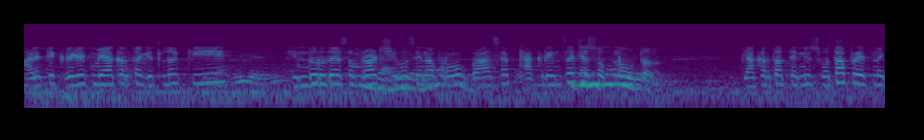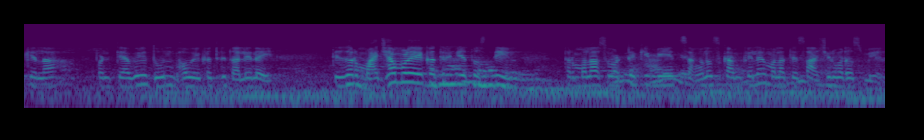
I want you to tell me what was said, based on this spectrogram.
आणि ते क्रेडिट मी याकरता घेतलं की हिंदू हृदय सम्राट शिवसेना प्रमुख बाळासाहेब ठाकरेंचं जे स्वप्न होतं ज्याकरता त्यांनी स्वतः प्रयत्न केला पण त्यावेळी दोन भाऊ एकत्रित आले नाही ते जर माझ्यामुळे एकत्रित येत असतील तर मला असं वाटतं की मी चांगलंच काम केलंय मला त्याचा आशीर्वादच मिळेल.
